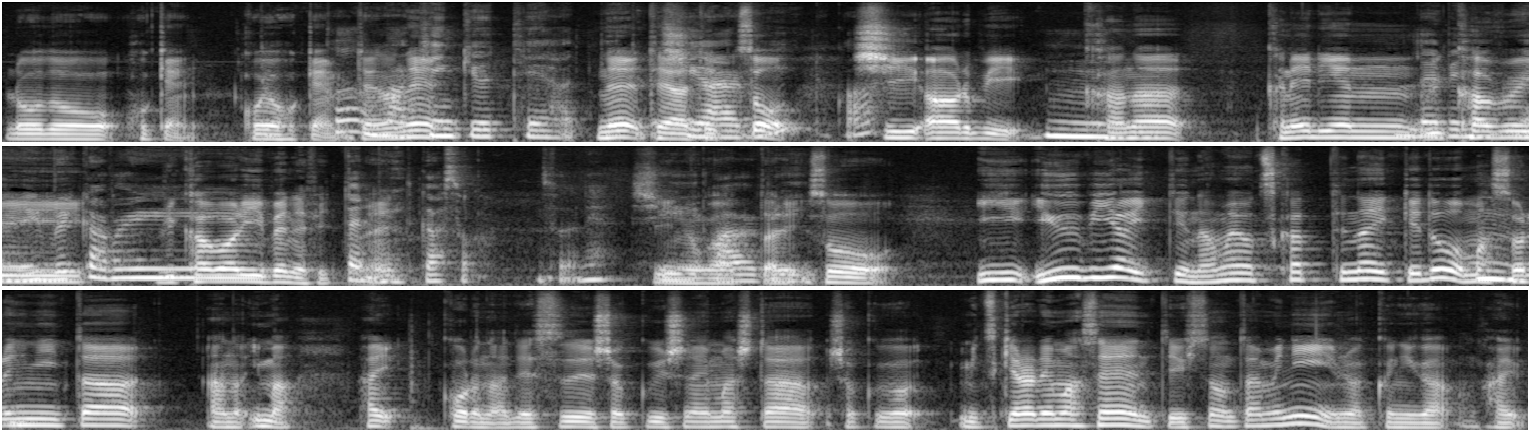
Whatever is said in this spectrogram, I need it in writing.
労働保険雇用保険みたいなまあ、ね緊急手当ね手当そう CRB、うんカナカナディアンリカバリーリカバリーリカバリーベネフィットねがそう。そうだね。っていうのがあったり。そう。い UBI っていう名前を使ってないけど、まあ、うん。それに似た、あの今はいコロナです職失いました職を見つけられませんっていう人のためにまあ国が、はい、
